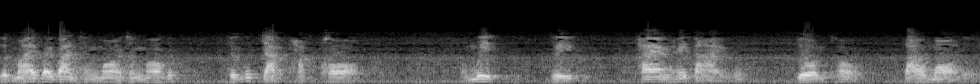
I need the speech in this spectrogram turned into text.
จดหมายไปบ้านช่างมอช่างมอก็ ถึงก็จับหักคอเอามีดกรีด แทงให้ตายก็โยนเข้าเตาหม้อเลย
